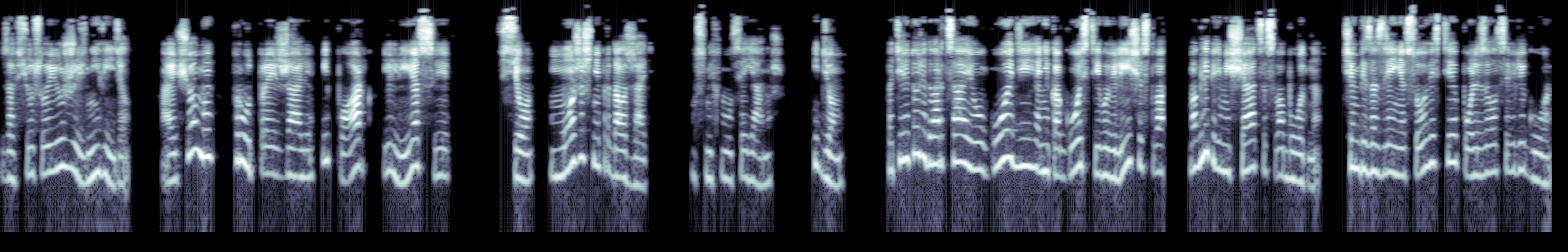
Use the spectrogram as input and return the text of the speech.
за всю свою жизнь не видел. А еще мы пруд проезжали, и парк, и лес, и... Все, можешь не продолжать, усмехнулся Януш. Идем. По территории дворца и угодий они, как гости его величества, могли перемещаться свободно, чем без озрения совести пользовался Велигор,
